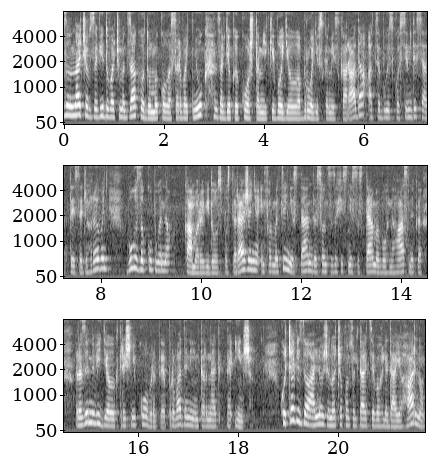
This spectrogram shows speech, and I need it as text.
зазначив завідувач медзакладу Микола Серватнюк, завдяки коштам, які виділила Бродівська міська рада, а це близько 70 тисяч гривень, було закуплено камери відеоспостереження, інформаційні стенди, сонцезахисні системи, вогнегасники, резинові діелектричні коврики, проведений інтернет та інше. Хоча візуально жіноча консультація виглядає гарно,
